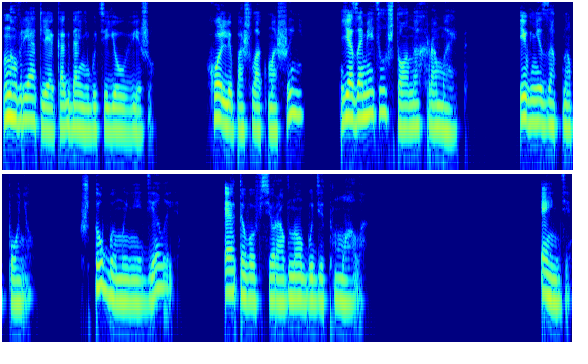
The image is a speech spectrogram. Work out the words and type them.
но вряд ли я когда-нибудь ее увижу. Холли пошла к машине. Я заметил, что она хромает. И внезапно понял. Что бы мы ни делали, этого все равно будет мало. Энди.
